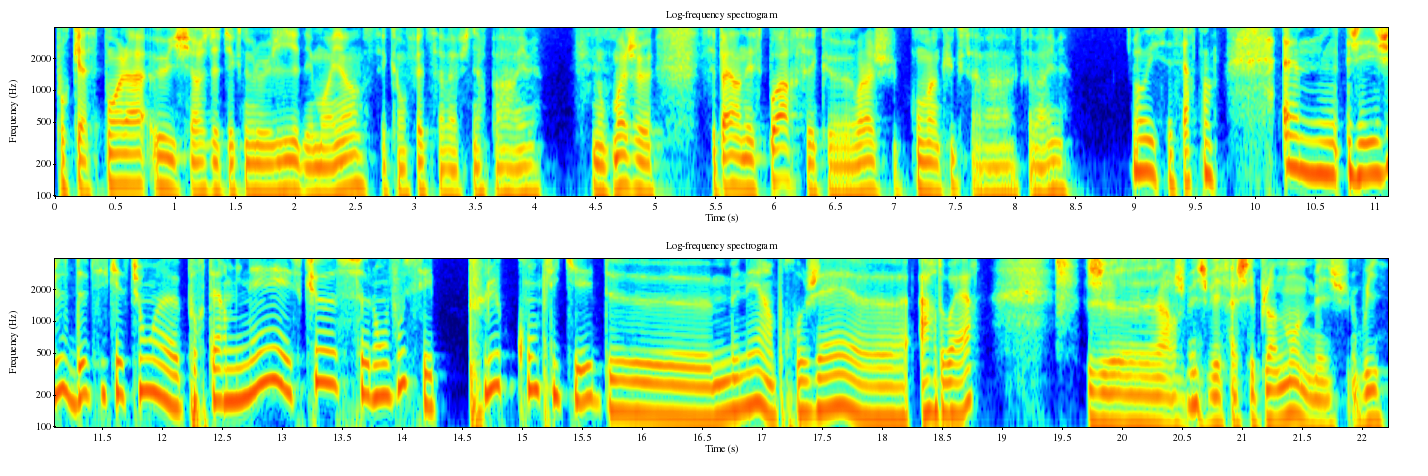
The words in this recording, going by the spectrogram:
pour qu'à ce point-là, eux, ils cherchent des technologies et des moyens, c'est qu'en fait, ça va finir par arriver. Donc moi, je, c'est pas un espoir, c'est que voilà, je suis convaincu que ça va, que ça va arriver. Oui, c'est certain. Euh, j'ai juste deux petites questions euh, pour terminer. Est-ce que, selon vous, c'est plus compliqué de mener un projet euh, hardware je, Alors je vais, je vais fâcher plein de monde, mais oui,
